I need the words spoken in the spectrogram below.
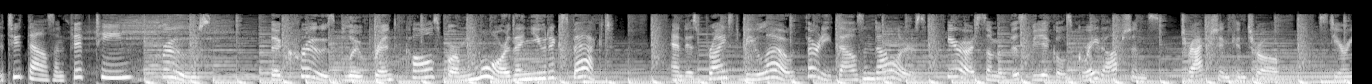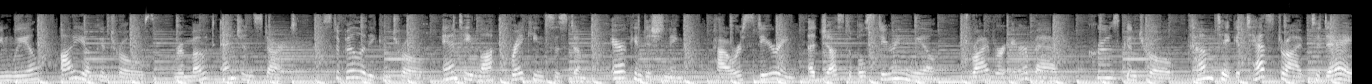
The 2015 Cruze. The Cruze blueprint calls for more than you'd expect and is priced below $30,000. Here are some of this vehicle's great options. Traction control, steering wheel, audio controls, remote engine start, stability control, anti-lock braking system, air conditioning, power steering, adjustable steering wheel, driver airbag, cruise control. Come take a test drive today.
